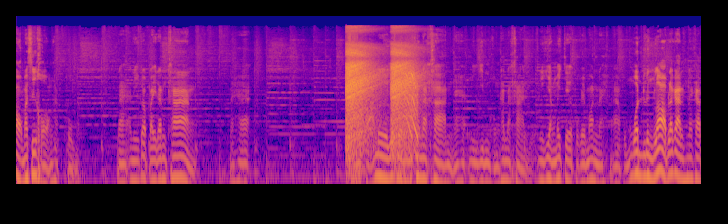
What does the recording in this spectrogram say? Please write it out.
ออกมาซื้อของครับผมนะอันนี้ก็ไปด้านข้างนะฮะ มือจะเป็นธนาคารนะฮะมียิมของธนาคารนี่ยังไม่เจอโปเกมอนนะอ่าผมวนหนึ่งรอบแล้วกันนะครับ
